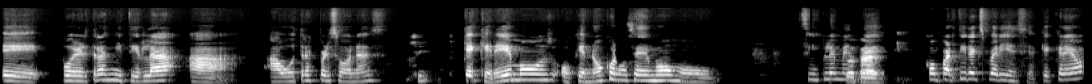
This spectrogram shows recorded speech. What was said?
eh, poder transmitirla a, a otras personas que queremos o que no conocemos o simplemente compartir experiencia, que creo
